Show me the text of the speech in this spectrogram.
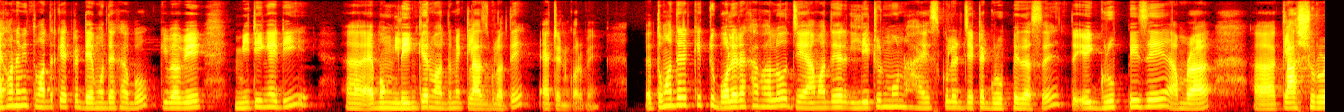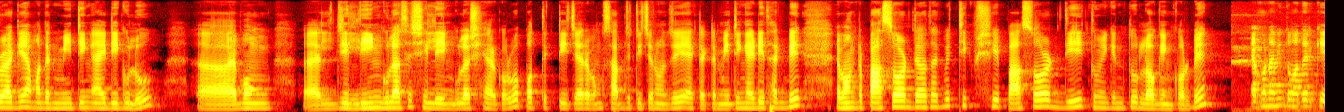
এখন আমি তোমাদেরকে একটা ডেমো দেখাবো কীভাবে মিটিং আইডি এবং লিঙ্কের মাধ্যমে ক্লাসগুলোতে অ্যাটেন্ড করবে। তোমাদেরকে একটু বলে রাখা ভালো যে আমাদের লিটন মুন হাই স্কুলের যে একটা গ্রুপ পেজ আছে, তো এই গ্রুপ পেজে আমরা ক্লাস শুরুর আগে আমাদের মিটিং আইডিগুলো এবং যে লিঙ্কগুলো আছে সেই লিঙ্কগুলো শেয়ার করব। প্রত্যেক টিচার এবং সাবজেক্ট টিচার অনুযায়ী একটা একটা মিটিং আইডি থাকবে এবং একটা পাসওয়ার্ড দেওয়া থাকবে। ঠিক সেই পাসওয়ার্ড দিয়েই তুমি কিন্তু লগ ইন করবে। এখন আমি তোমাদেরকে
